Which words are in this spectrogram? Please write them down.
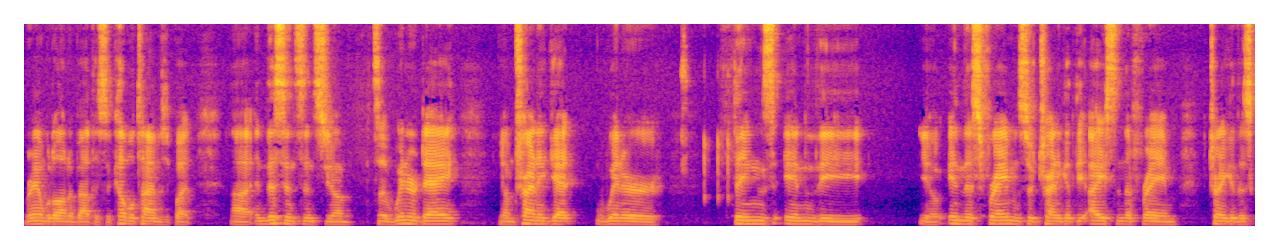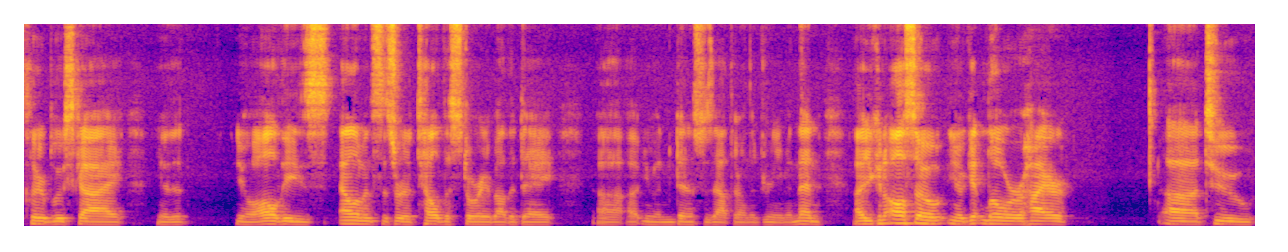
rambled on about this a couple times, but uh, in this instance, you know, it's a winter day. You know, I'm trying to get winter things in the, you know, in this frame, and so trying to get the ice in the frame, trying to get this clear blue sky. You know, the, you know, all these elements that sort of tell the story about the day. Uh, uh you when Dennis was out there on the dream, and then uh, you can also, you know, get lower or higher uh, to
